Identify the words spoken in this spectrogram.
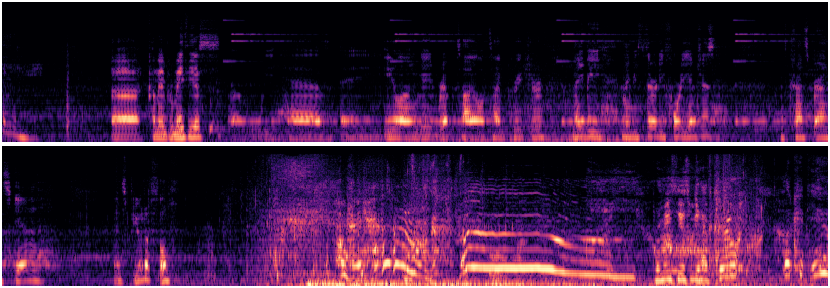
Hey. Uh, come in, Prometheus. Uh, we have a elongate reptile type creature, maybe maybe 30, 40 inches, with transparent skin. It's beautiful. Okay. Prometheus, we have two. Look at you.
